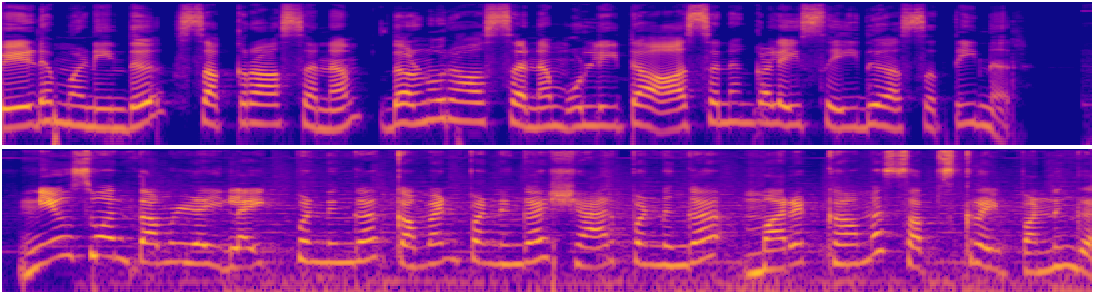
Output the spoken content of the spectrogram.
வேடமணிந்து சக்ராசனம் தனுராசனம் உள்ளிட்ட ஆசனங்களை செய்து அசத்தினர். நியூஸ் ஒன் தமிழை லைக் பண்ணுங்க கமெண்ட் பண்ணுங்க ஷேர் பண்ணுங்க. மறக்காம சப்ஸ்கிரைப் பண்ணுங்க.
